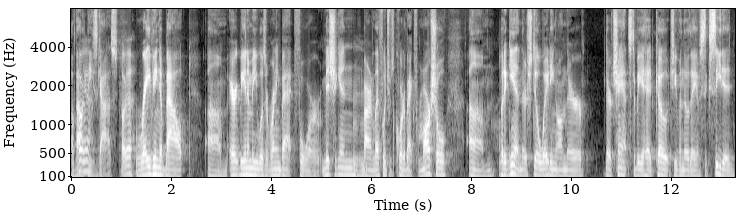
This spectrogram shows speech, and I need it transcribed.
about yeah. these guys. Oh, yeah. Raving about um, Eric Bieniemy was a running back for Michigan. Mm-hmm. Byron Leftwich was quarterback for Marshall. Um, but again, they're still waiting on their their chance to be a head coach, even though they have succeeded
